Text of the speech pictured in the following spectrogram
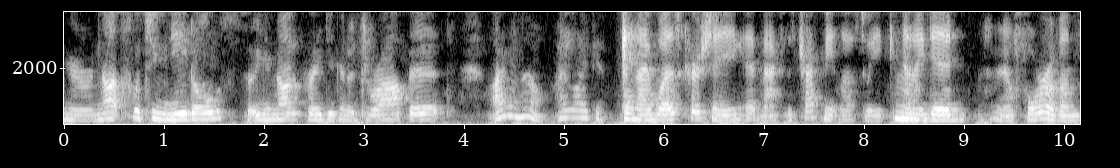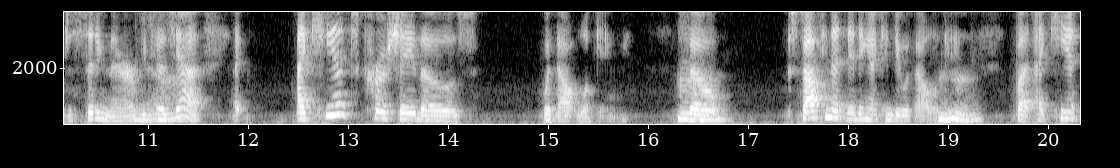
you're not switching needles, so you're not afraid you're going to drop it. I don't know. I like it. And I was crocheting at Max's track meet last week, Mm. and I did I don't know four of them just sitting there because yeah, I, I can't crochet those without looking. So stockinette knitting I can do without looking, Mhm. but I can't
